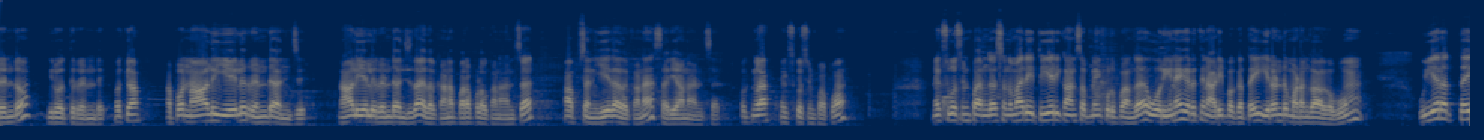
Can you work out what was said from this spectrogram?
ரெண்டும் இருபத்தி ரெண்டு. ஓகே அப்போ நாலு ஏழு ரெண்டு அஞ்சு. நாலு ஏழு ரெண்டு அஞ்சு தான் இதற்கான பரப்பளவுக்கான ஆன்சர் ஆப்ஷன் ஏ தான் அதற்கான சரியான ஆன்சர் ஓகேங்களா நெக்ஸ்ட் கொஸ்டின் பார்ப்போம். நெக்ஸ்ட் கொஸ்டின் பாருங்கள் ஸோ இந்த மாதிரி தியரி கான்செப்ட்லையும் கொடுப்பாங்க. ஒரு இணையகரத்தின் அடிப்பக்கத்தை இரண்டு மடங்காகவும் உயரத்தை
